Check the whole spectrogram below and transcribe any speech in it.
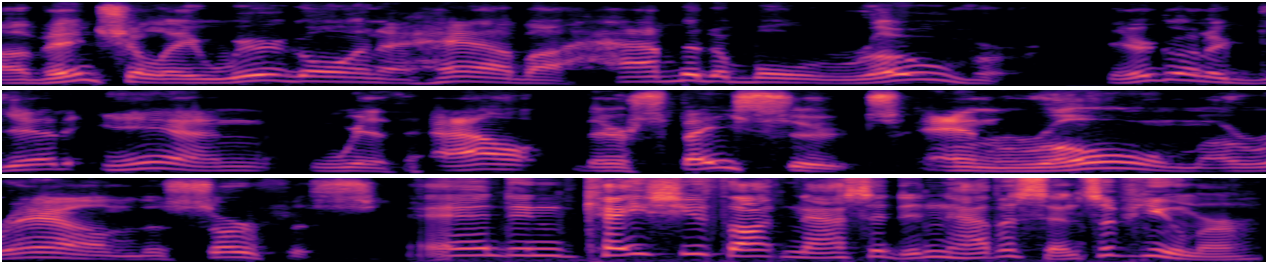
Eventually, we're going to have a habitable rover. They're going to get in without their spacesuits and roam around the surface. And in case you thought NASA didn't have a sense of humor,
